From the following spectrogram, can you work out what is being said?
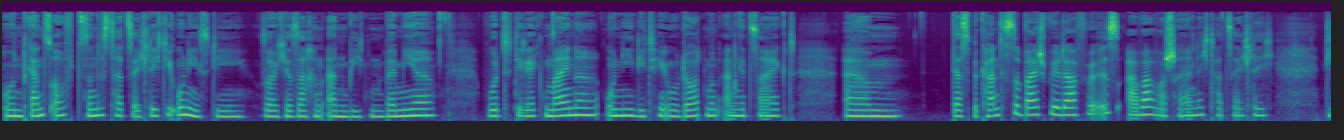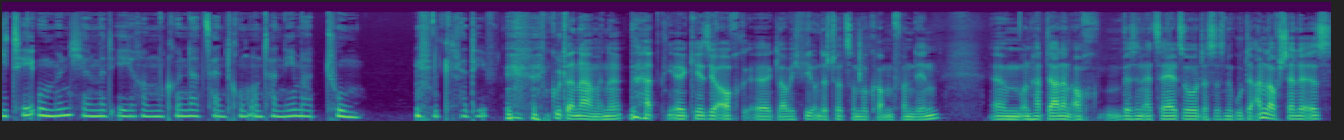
Und ganz oft sind es tatsächlich die Unis, die solche Sachen anbieten. Bei mir wurde direkt meine Uni, die TU Dortmund, angezeigt. Ähm, das bekannteste Beispiel dafür ist aber wahrscheinlich tatsächlich die TU München mit ihrem Gründerzentrum Unternehmertum. Kreativ. Guter Name, ne? Da hat äh, Kesio auch, äh, glaube ich, viel Unterstützung bekommen von denen ähm, und hat da dann auch ein bisschen erzählt, so, dass es eine gute Anlaufstelle ist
